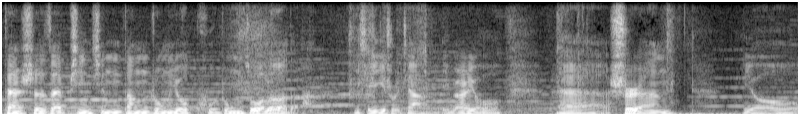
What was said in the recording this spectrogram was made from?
但是在贫穷当中又苦中作乐的一些艺术家，里边有呃诗人，有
